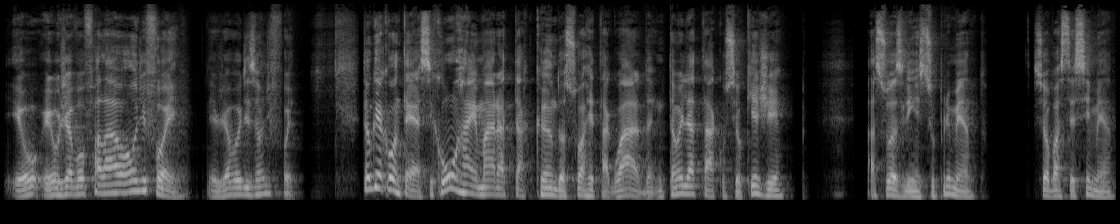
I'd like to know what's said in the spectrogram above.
Eu, eu já vou falar onde foi. Eu já vou dizer onde foi. Então o que acontece? Com o Raimar atacando a sua retaguarda, então ele ataca o seu QG, as suas linhas de suprimento, seu abastecimento,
